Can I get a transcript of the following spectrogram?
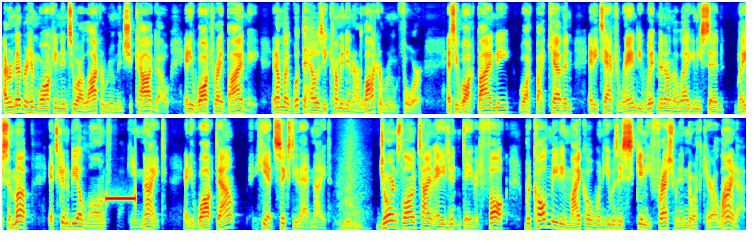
I remember him walking into our locker room in Chicago, and he walked right by me. And I'm like, what the hell is he coming in our locker room for? As he walked by me, walked by Kevin, and he tapped Randy Wittman on the leg and he said, Lace him up. It's going to be a long fucking night. And he walked out. He had 60 that night. Jordan's longtime agent, David Falk, recalled meeting Michael when he was a skinny freshman in North Carolina.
